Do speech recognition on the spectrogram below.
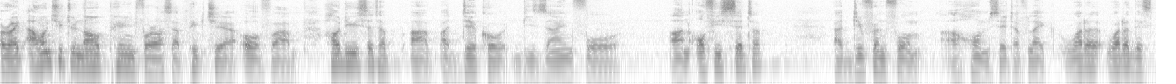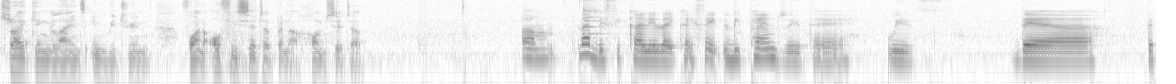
All right. I want you to now paint for us a picture of um, how do you set up uh, a deco design for an office setup, uh, different from a home setup. Like, what are what are the striking lines in between for an office setup and a home setup? Um, that basically, like I said, it depends with the with the the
